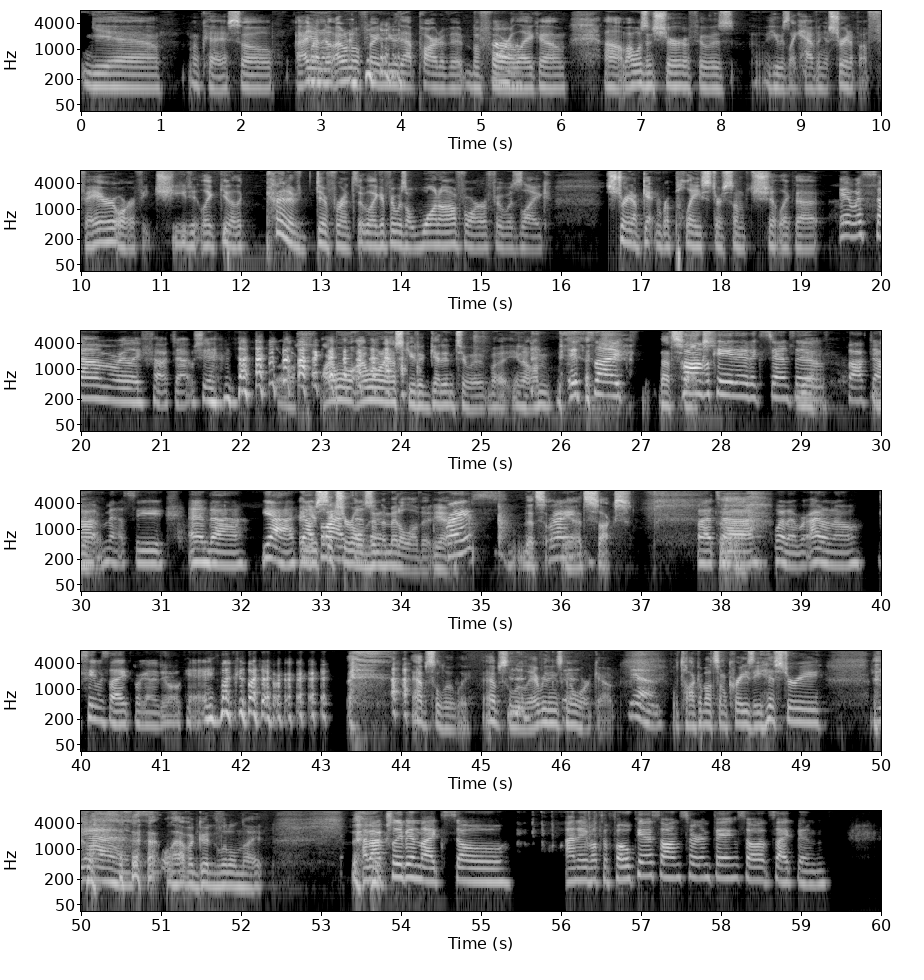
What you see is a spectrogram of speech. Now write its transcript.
Yeah. Okay. So I didn't know. I don't know if I knew that part of it before. Oh. Like, um, um, I wasn't sure if it was he was like having a straight up affair or if he cheated. Like, you know, the kind of difference. Like, if it was a one off or if it was like straight up getting replaced or some shit like that. It was some really fucked up shit. I won't. I won't ask you to get into it, but you know, I'm. It's like that's complicated, extensive, fucked Yeah. up, messy, and uh yeah, And your six year old's in the middle of it. Yeah. right? That's Right. yeah. It sucks. But uh whatever. I don't know. Seems like we're gonna do okay. Like whatever. Absolutely. Absolutely. Everything's gonna work out. Yeah. We'll talk about some crazy history. Yes. we'll have a good little night. I've actually been like so unable to focus on certain things. So it's like been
